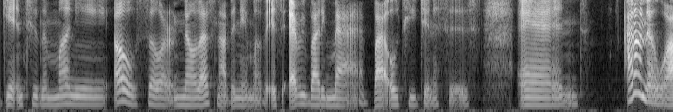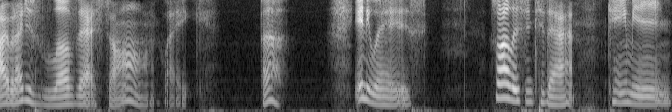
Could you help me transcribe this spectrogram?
Get Into the Money. Oh, so no, that's not the name of it. It's Everybody Mad by OT Genasis. And I don't know why, but I just love that song. Like, uh. Anyways, so I listened to that. Came in,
